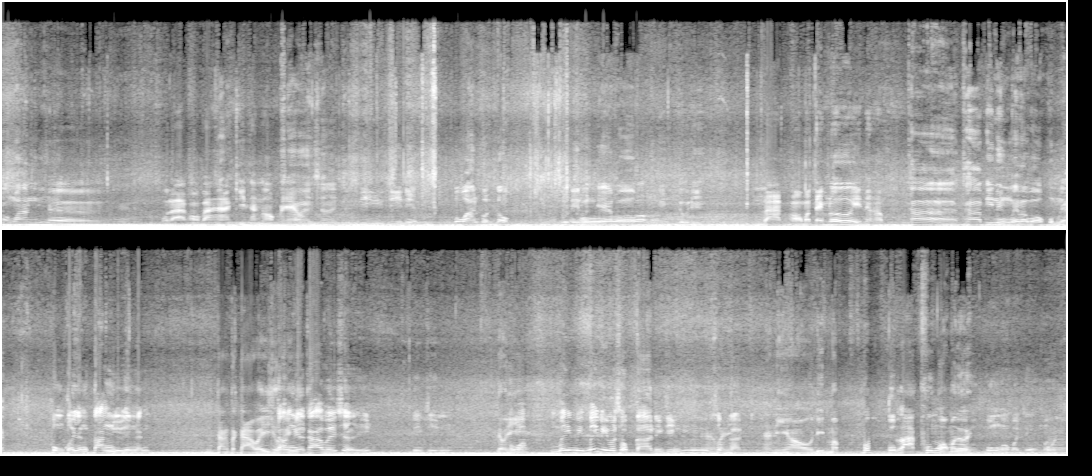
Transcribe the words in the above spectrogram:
สองวันนี่เออ โบราณออกมาหากินทั้งนอกแล้ว ใช่ใช่ที่ที่เนี่ยเมื่อวานฝนตกดูดินโอ้มันแย่พอดูดิลากออกมาเต็มเลยนะครับ ถ้าถ้าพี่หนึ่งไม่มาบอกผมเนี่ยผมก็ยังตั้งอยู่อย่างนั้น ตั้งตะกร้าไว้เฉตั้ยงอย่ากล้าไว้เฉย จริงเดี๋ยวๆเพนี้ราะว่าไม่มีไม่มีประสบการณ์จริงๆที่ไม่มีประสบการณ์ อันนี้เอาดินมาปุ๊บปุ๊บลากพุ่งออกมาเลย พุ่งออกมาเยอะมาก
